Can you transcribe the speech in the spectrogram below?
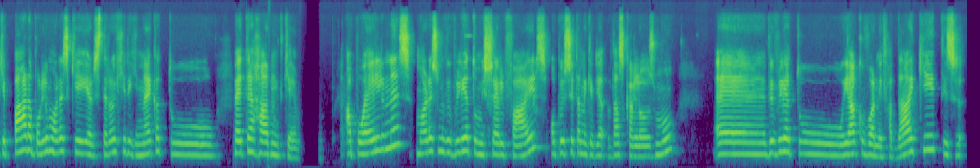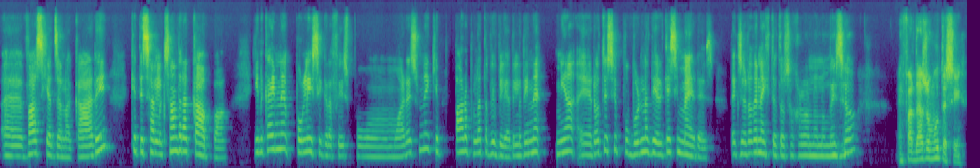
Και πάρα πολύ μου αρέσει και η αριστερόχειρη γυναίκα του Πέτε Χάντκε. Από Έλληνες μου αρέσουν βιβλία του Μισελ Φάις, ο οποίος ήταν και δάσκαλός μου. Ε, βιβλία του Ιάκωβου Ανιφαντάκη, της ε, Βάσια Τζανακάρη και της Αλεξάνδρα Κάπα. Γενικά είναι πολλοί συγγραφείς που μου αρέσουν και πάρα πολλά τα βιβλία. Δηλαδή είναι μια ερώτηση που μπορεί να διαρκέσει μέρες. Δεν ξέρω, δεν έχετε τόσο χρόνο νομίζω. Ε, φαντάζομαι ούτε εσύ.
